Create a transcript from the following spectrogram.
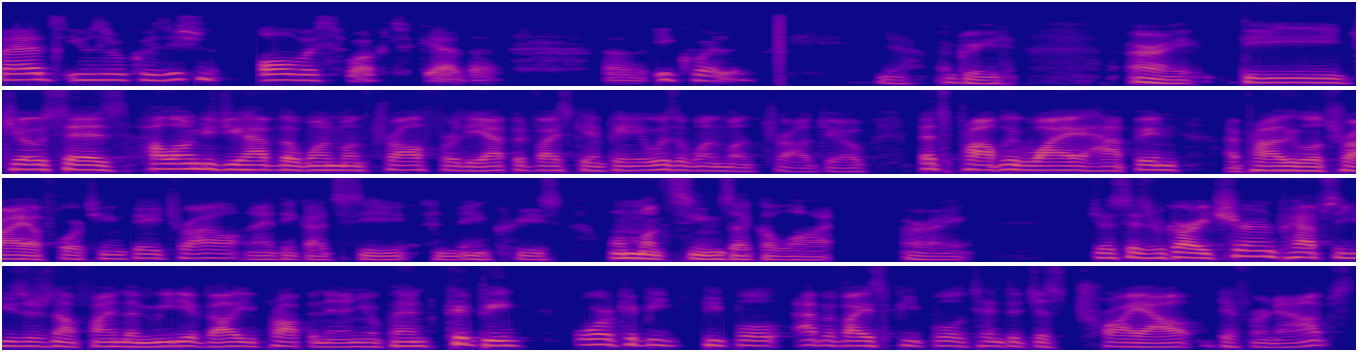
paid user acquisition always work together uh, equally. Yeah, agreed. All right. The Joe says, How long did you have the one month trial for the app advice campaign? It was a one month trial, Joe. That's probably why it happened. I probably will try a 14 day trial and I think I'd see an increase. One month seems like a lot. All right. Joe says, regarding churn, perhaps the users not find the immediate value prop in the annual plan. Could be, or it could be people, app advice people tend to just try out different apps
